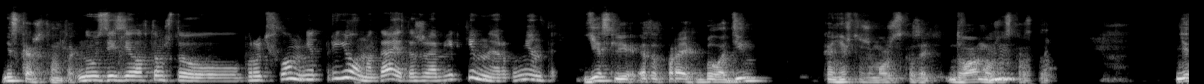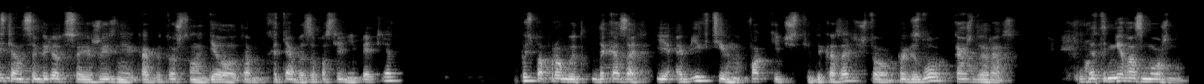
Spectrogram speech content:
Не скажет она так. Но здесь дело в том, что против слома нет приема, да, это же объективные аргументы. Если этот проект был один, конечно же, можно сказать, два можно mm-hmm. сказать. Если она соберет в своей жизни как бы то, что она делала там хотя бы за последние пять лет, пусть попробует доказать и объективно, фактически доказать, что повезло каждый раз. Это невозможно.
